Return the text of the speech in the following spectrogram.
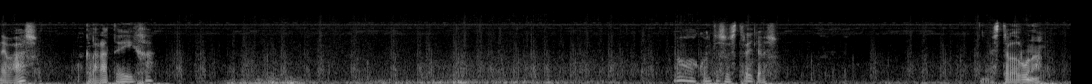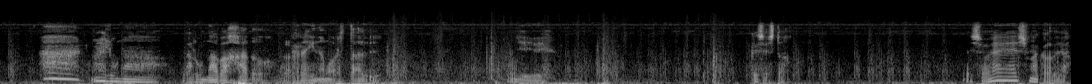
Dónde vas? Aclárate, hija. Oh, cuántas estrellas. ¿Dónde está la luna? ¡Ah! No hay luna. La luna ha bajado. El reino mortal. Uy, uy, uy. ¿Qué es esto? Eso es una calavera.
